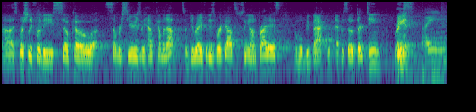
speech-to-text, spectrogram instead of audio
uh, especially for the SoCo Summer Series we have coming up. So get ready for these workouts. See you on Fridays, and we'll be back with episode 13. Bring Peace. it. Bye.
